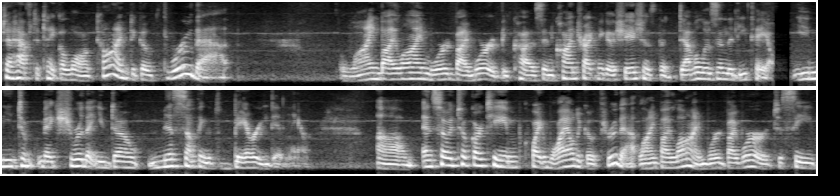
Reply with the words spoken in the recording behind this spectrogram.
to have to take a long time to go through that line by line, word by word, because in contract negotiations, the devil is in the detail. You need to make sure that you don't miss something that's buried in there. Um, and so it took our team quite a while to go through that line by line, word by word, to see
